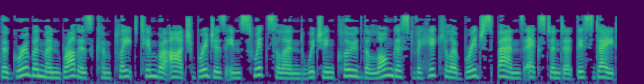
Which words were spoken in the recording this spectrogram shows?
The Grubenmann brothers complete timber arch bridges in Switzerland which include the longest vehicular bridge spans extant at this date,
